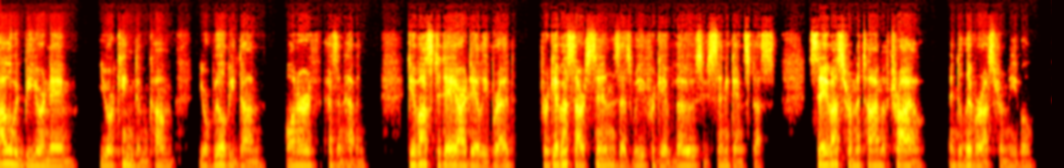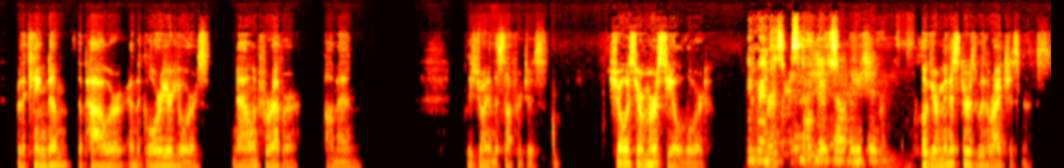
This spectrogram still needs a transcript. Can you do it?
hallowed be your name. Your kingdom come, your will be done, on earth as in heaven. Give us today our daily bread. Forgive us our sins as we forgive those who sin against us. Save us from the time of trial and deliver us from evil. For the kingdom, the power, and the glory are yours, now and forever. Amen. Please join in the suffrages. Show us your mercy, O Lord. And grant us your Your salvation. salvation, Clothe your ministers with righteousness.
